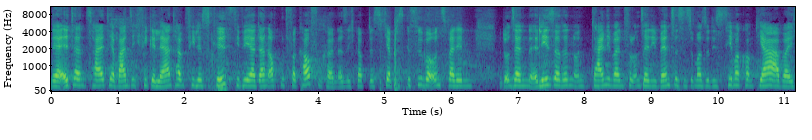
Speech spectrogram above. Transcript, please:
der Elternzeit ja wahnsinnig viel gelernt haben, viele Skills, die wir ja dann auch gut verkaufen können. Also ich glaube, ich habe das Gefühl bei uns, bei den mit unseren Leserinnen und Teilnehmern von unseren Events, dass es immer so dieses Thema kommt, ja, aber ich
